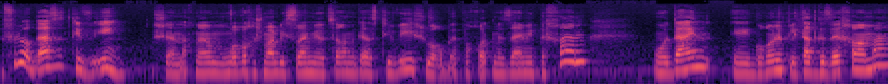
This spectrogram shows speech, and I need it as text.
אפילו הגז הטבעי, שאנחנו היום, רוב החשמל בישראל מיוצר מגז טבעי, שהוא הרבה פחות מזהם מפחם, הוא עדיין אה, גורם לפליטת גזי חממה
